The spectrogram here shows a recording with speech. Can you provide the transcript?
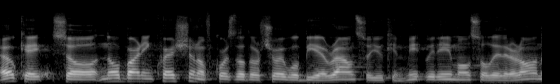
Okay, so no burning question. Of course, Dr. Choi will be around, so you can meet with him also later on.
